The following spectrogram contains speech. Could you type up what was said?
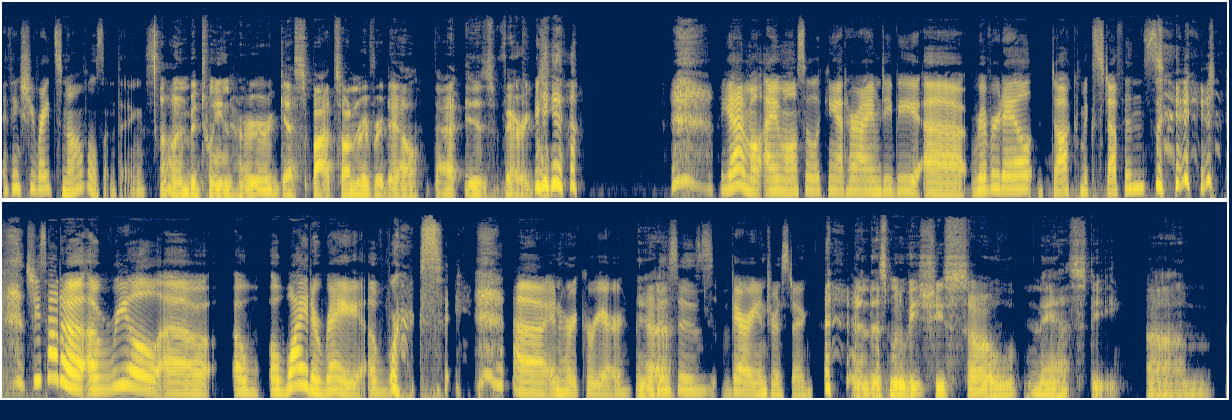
I think she writes novels and things. Oh, and between her guest spots on Riverdale, that is very cool. yeah. Yeah, I'm, I'm also looking at her IMDb. Uh, Riverdale, Doc McStuffins. She's had a, a real, uh, a, a wide array of works uh, in her career. Yeah. This is very interesting. And in this movie, she's so nasty. Um,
